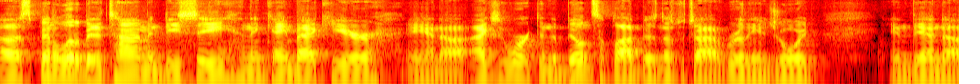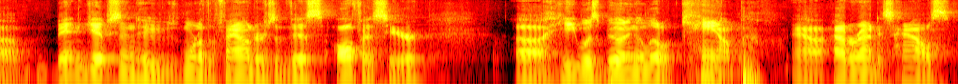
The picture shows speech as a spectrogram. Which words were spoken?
uh, spent a little bit of time in DC, and then came back here and uh, actually worked in the building supply business, which I really enjoyed. And then uh, Benton Gibson, who's one of the founders of this office here, uh, he was building a little camp out, out around his house,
